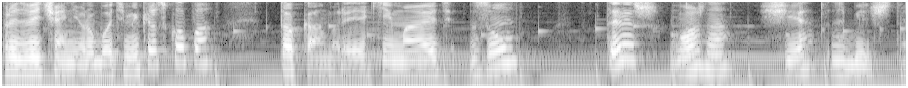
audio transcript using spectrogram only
при звичайній роботі мікроскопа, то камери, які мають зум, теж можна ще збільшити.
